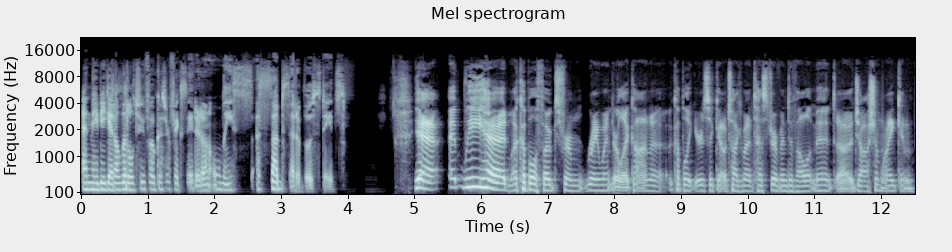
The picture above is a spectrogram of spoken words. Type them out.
and maybe get a little too focused or fixated on only a subset of those states. Yeah, uh, we had a couple of folks from Ray Wenderlich on a, a couple of years ago talking about test driven development, uh, Josh and Mike, and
